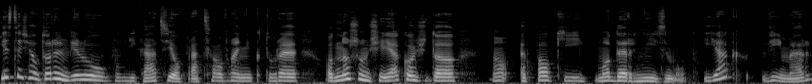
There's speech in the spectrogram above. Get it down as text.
Jesteś autorem wielu publikacji, opracowań, które odnoszą się jakoś do no, epoki modernizmu. Jak Wimmer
